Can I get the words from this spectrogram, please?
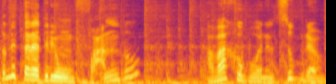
¿Dónde estará triunfando? Abajo, pues, en el subground.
